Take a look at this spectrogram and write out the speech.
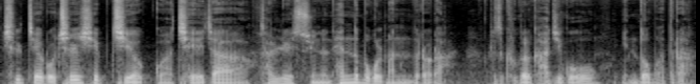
실제로 70 지역과 제자 살릴 수 있는 핸드북을 만들어라. 그래서 그걸 가지고 인도받으라.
